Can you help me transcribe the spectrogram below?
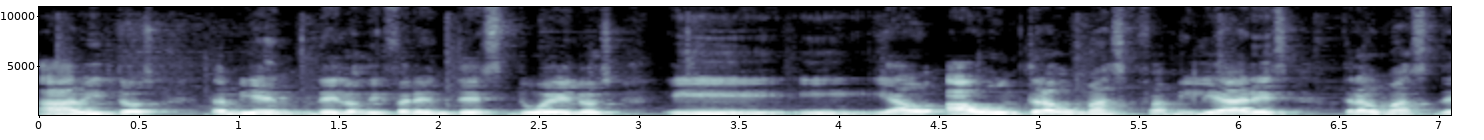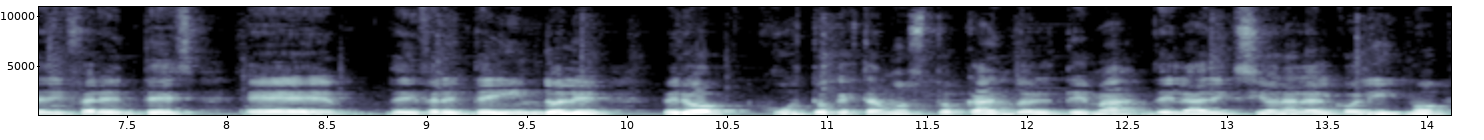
hábitos, también de los diferentes duelos y, aún traumas familiares, traumas de diferentes eh, de diferente índole, pero justo que estamos tocando el tema de la adicción al alcoholismo,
